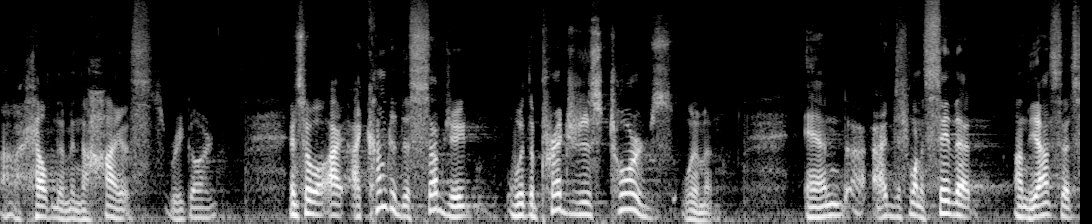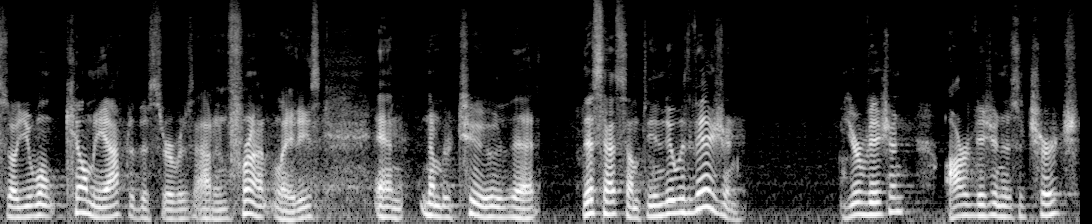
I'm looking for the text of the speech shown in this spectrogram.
uh, held them in the highest regard. And so I, I come to this subject with a prejudice towards women. And I just want to say that on the outset so you won't kill me after the service out in front, ladies. And number two, that this has something to do with vision. Your vision, our vision as a church,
